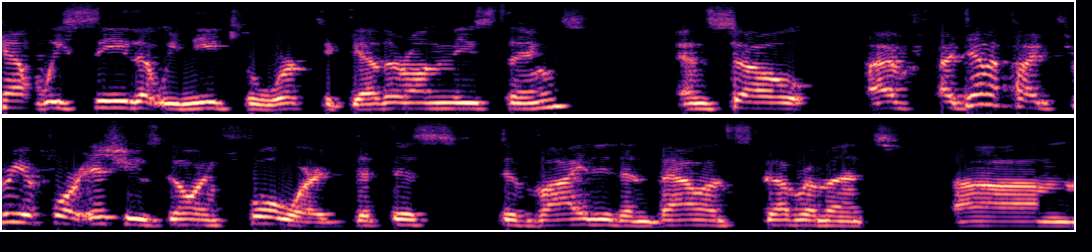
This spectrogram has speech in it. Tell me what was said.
can't we see that we need to work together on these things? And so I've identified three or four issues going forward that this divided and balanced government. Um,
